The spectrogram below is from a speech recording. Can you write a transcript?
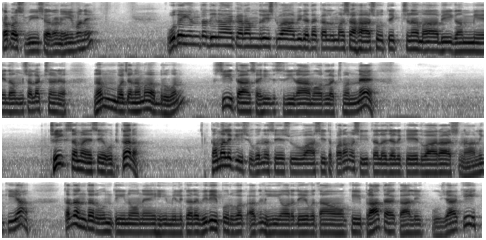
तपस्वी शरणे वने। उदयन्त दिनाकरं दृष्ट्वा विगतकल्मषः सुतीक्ष्णमभिगम्येदं सलक्षणं वचनमब्रुवन्। सीता सहित श्री राम और लक्ष्मण ने ठीक समय से उठकर कमल की सुगंध से सुवासित परम शीतल जल के द्वारा स्नान किया। तदंतर उन तीनों ने ही मिलकर विधि पूर्वक अग्नि और देवताओं की प्रातः कालिक पूजा की।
